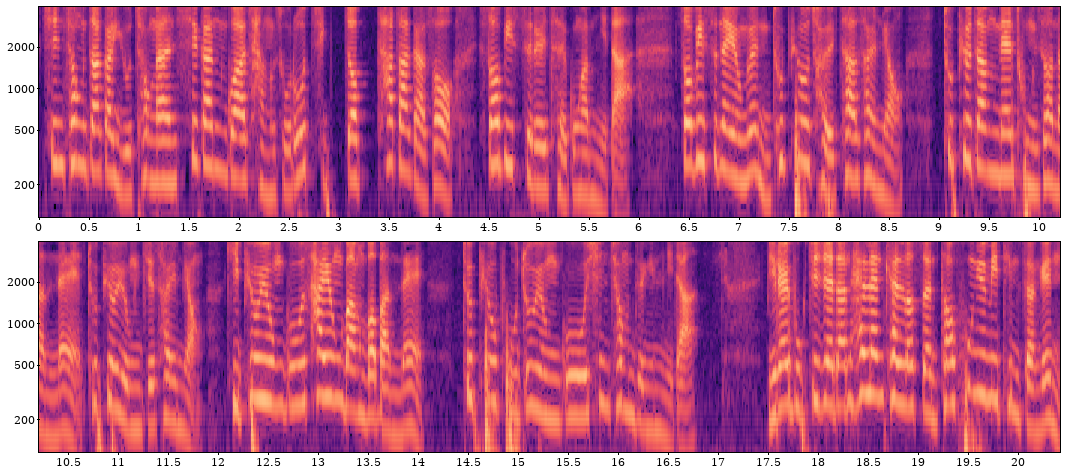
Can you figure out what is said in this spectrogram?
신청자가 요청한 시간과 장소로 직접 찾아가서 서비스를 제공합니다. 서비스 내용은 투표 절차 설명, 투표장 내 동선 안내, 투표 용지 설명, 기표 용구 사용 방법 안내, 투표 보조 용구 신청 등입니다. 미랄복지재단 헬렌 켈러 센터 홍유미 팀장은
